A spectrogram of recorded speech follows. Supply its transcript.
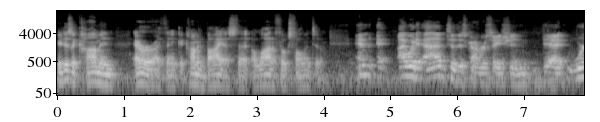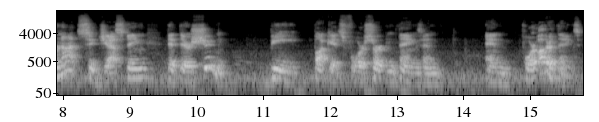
it is a common error, I think, a common bias that a lot of folks fall into. And I would add to this conversation that we're not suggesting that there shouldn't be buckets for certain things and and for other things.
